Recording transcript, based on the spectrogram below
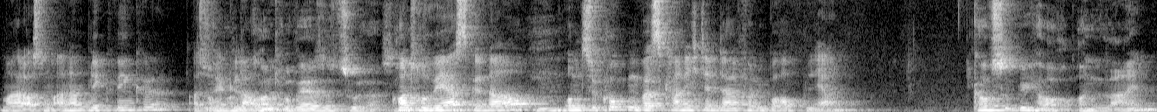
mal aus einem anderen Blickwinkel, also der Glaube. Kontroverse zulassen. Kontrovers, genau, mhm. um zu gucken, was kann ich denn davon überhaupt lernen. Kaufst du Bücher auch online?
